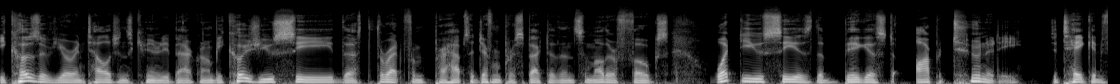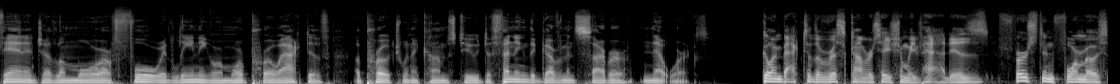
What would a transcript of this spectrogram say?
because of your intelligence community background, because you see the threat from perhaps a different perspective than some other folks. What do you see as the biggest opportunity to take advantage of a more forward leaning or more proactive approach when it comes to defending the government's cyber networks? Going back to the risk conversation we've had is first and foremost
